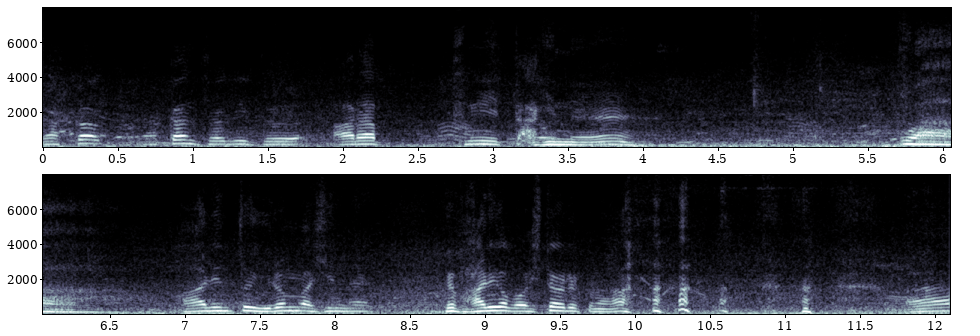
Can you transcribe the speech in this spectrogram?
약간, 약간 저기 그 아랍풍이 딱 있네. 와, 바리는 또 이런 맛이 있네. 그 바리가 멋있다 그랬구나. 아.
